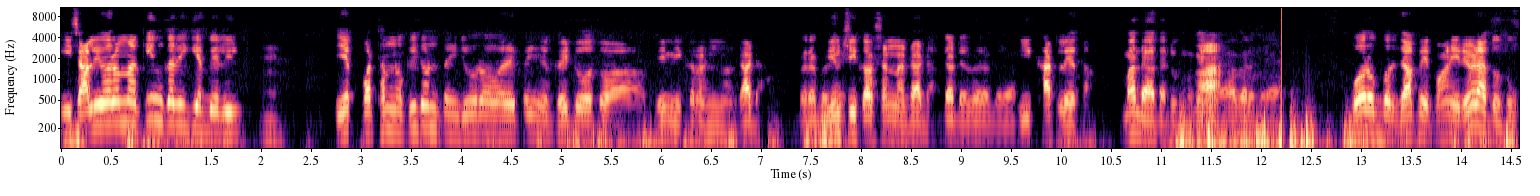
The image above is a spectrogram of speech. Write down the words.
ઈ સાલી વાળમાં કેમ કરી ગયા બે લીલ? એક પ્રથમ નો કીધો ને તઈ જોરાવાળે કઈ ઘટ્યો હતો આ ભીમી કરણના દાડા બરાબર છે. ભીમસી કરશનના દાડા દાદા બરાબર ઈ ખાટલે હતા. માંદા હતા ટૂંકમાં હા. બરાબર. બરોબર જાપે પાણી રેડાતું હતું.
